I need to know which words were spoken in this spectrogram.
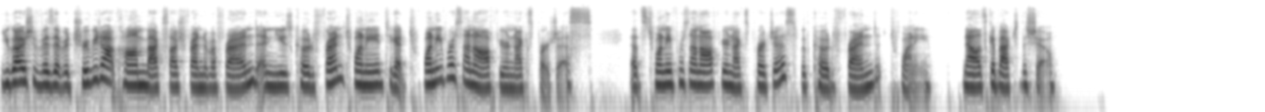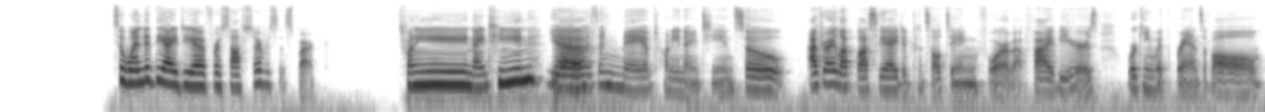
You guys should visit vitruvi.com backslash friend of a friend and use code FRIEND20 to get 20% off your next purchase. That's 20% off your next purchase with code FRIEND20. Now let's get back to the show. So, when did the idea for soft services spark? 2019. Yeah, it was in May of 2019. So after I left Glossier, I did consulting for about five years, working with brands of all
